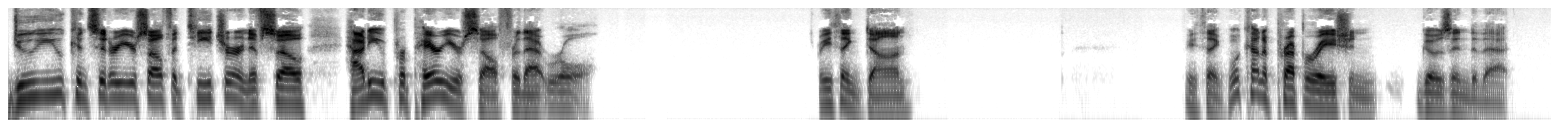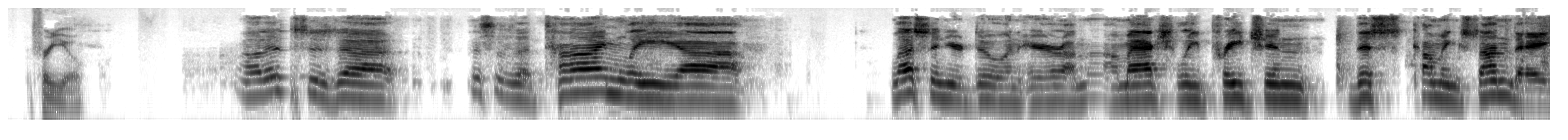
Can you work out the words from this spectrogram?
Do you consider yourself a teacher? And if so, how do you prepare yourself for that role? Do you think, Don? You think? What kind of preparation goes into that for you? Well, this is uh, this is a timely uh, lesson you're doing here. I'm I'm actually preaching this coming Sunday,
